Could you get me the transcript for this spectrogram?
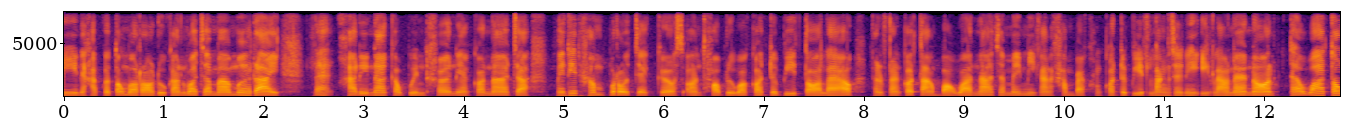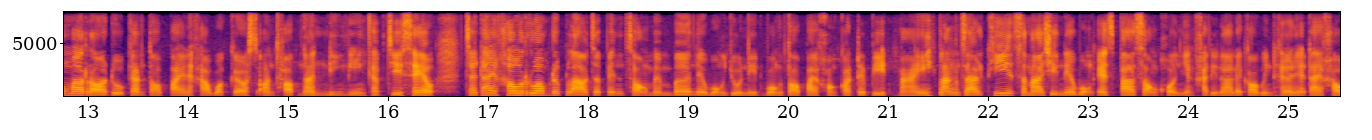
นี้นะครับก็ต้องมารอดูกันว่าจะมาเมื่อไหร่และคาริน่ากับวินเทอร์เนี่ยก็น่าจะไม่ได้ทำโปรเจกต์ Girls on Top หรือว่า God the Beat ต่อแล้ว แฟนๆ ก็ต่างบอกว่าน่าจะไม่มีการคัมแบ็กของ God the Beat หลังจากนี้อีกแล้วแน่นอน แต่ว่าต้องมารอดูกันต่อไปนะครับว่า Girls on Top นั้นนิงนิงกับ G c e l จะได้เข้าร่วมหรือเปล่าจะเป็น2เมมเบอร์ในวงยูนิตวงต่อไปของ God the Beat ไหม หลังจากที่สมาชิกในวง e s p a 2คนอย่างคาร์ดินาและก็วินเทอร์เนี่ยได้เข้า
